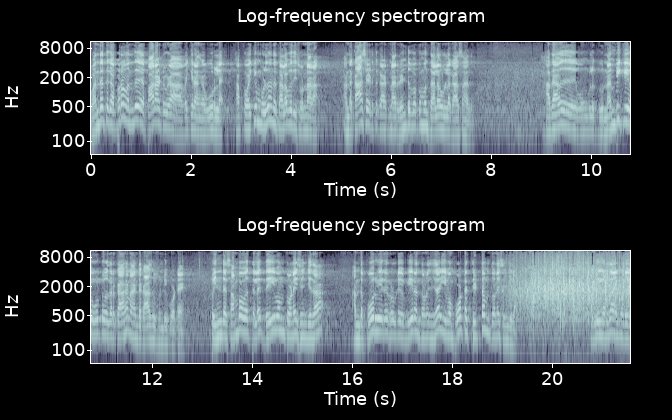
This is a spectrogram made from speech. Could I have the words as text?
வந்ததுக்கு அப்புறம் வந்து பாராட்டு விழா வைக்கிறாங்க ஊரில். அப்போ வைக்கும்பொழுது அந்த தளபதி சொன்னாராம். அந்த காசை எடுத்து காட்டினார். ரெண்டு பக்கமும் தலை உள்ள காசாக அது. அதாவது உங்களுக்கு நம்பிக்கையை ஊட்டுவதற்காக நான் இந்த காசை சுண்டி போட்டேன். இப்போ இந்த சம்பவத்தில் தெய்வம் துணை செஞ்சுதா? அந்த போர் வீரர்களுடைய வீரம் துணை செஞ்சா இவன் போட்ட திட்டம் துணை செஞ்சுதான் அப்படிங்கிறது தான் என்னுடைய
